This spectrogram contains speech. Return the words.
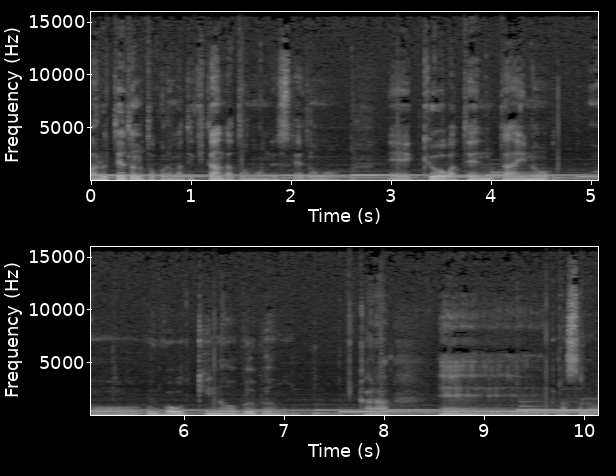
ある程度のところまで来たんだと思うんですけれども、えー、今日は天体の動きの部分から、えーまあ、その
